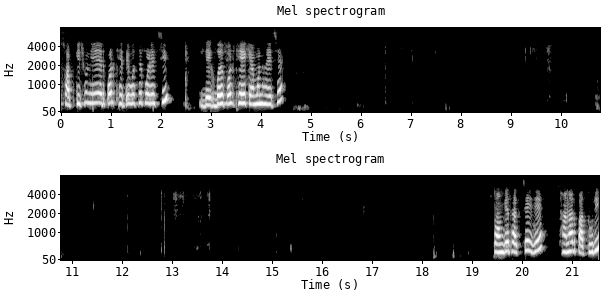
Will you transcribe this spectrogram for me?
সব কিছু নিয়ে এরপর খেতে বসে পড়েছি। দেখব এরপর খেয়ে কেমন হয়েছে। সঙ্গে থাকছে এই যে ছানার পাতুরি।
